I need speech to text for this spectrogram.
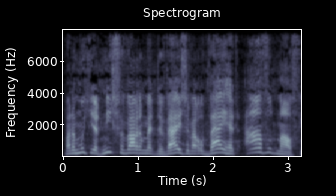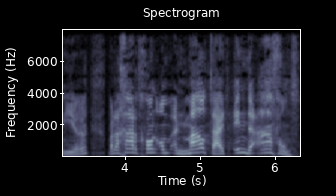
Maar dan moet je dat niet verwarren met de wijze waarop wij het avondmaal vieren. Maar dan gaat het gewoon om een maaltijd in de avond.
